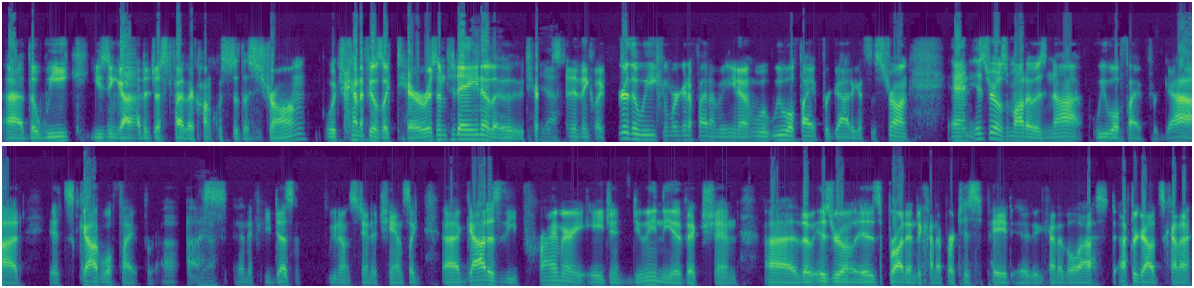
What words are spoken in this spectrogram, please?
uh, the weak using God to justify their conquest of the strong, which kind of feels like terrorism today. You know, the terrorists yeah. tend to think like we're the weak and we're going to fight on. You know, we, we, will fight for God against the strong. And Israel's motto is not "we will fight for God." It's God will fight for us. Yeah. And if He doesn't, we don't stand a chance. Like uh, God is the primary agent doing the eviction, uh, though Israel is brought in to kind of participate in kind of the last after God's kind of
